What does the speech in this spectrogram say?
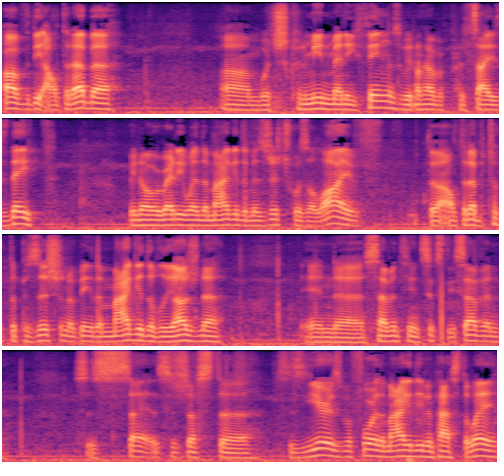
of the Alter Rebbe, um, which could mean many things. We don't have a precise date. We know already when the Maggid of Mezrich was alive, the Alter Rebbe took the position of being the Maggid of Liozna in uh, 1767. This is, this is just uh, this is years before the Maggid even passed away,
